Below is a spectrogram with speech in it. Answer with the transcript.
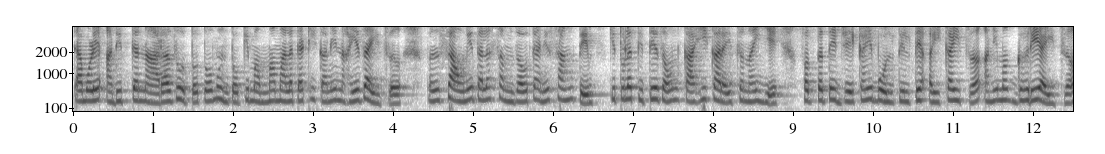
त्यामुळे आदित्य नाराज होतो. तो म्हणतो की मम्मा मला त्या ठिकाणी नाही जायचं. पण सावनी त्याला समजावते आणि सांगते की तुला तिथे जाऊन काही करायचं नाही आहे फक्त ते जे काही बोलतील ते ऐकायचं आणि मग घरी यायचं.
